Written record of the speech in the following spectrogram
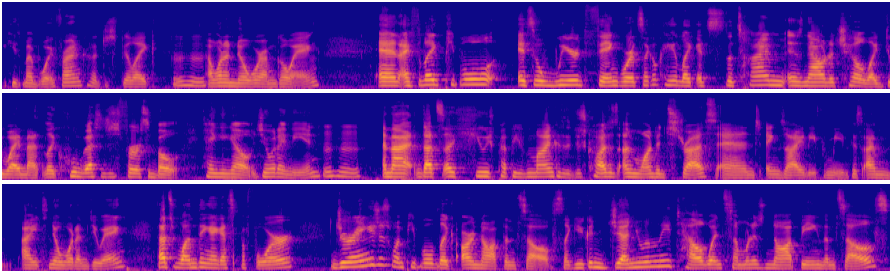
he's my boyfriend because I just feel like mm-hmm. I want to know where I'm going. And I feel like people, it's a weird thing where it's like, okay, like it's the time is now to chill. Like, do I met like who messages first about hanging out? Do you know what I mean? Mm-hmm. And that that's a huge pet peeve of mine because it just causes unwanted stress and anxiety for me because I'm I need to know what I'm doing. That's one thing I guess before. During is just when people like are not themselves. Like you can genuinely tell when someone is not being themselves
